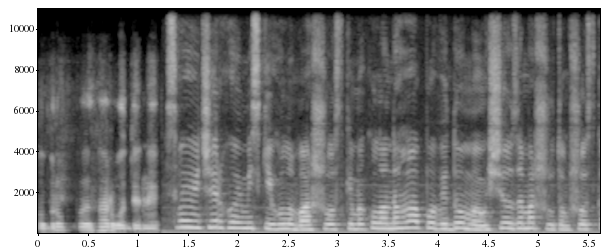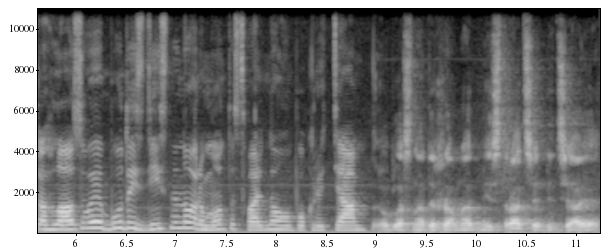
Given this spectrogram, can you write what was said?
обробкою городини. Своєю чергою міський голова шостки Микола Нога повідомив, що за маршрутом шостка Глазове буде здійснено ремонт асфальтного покриття. обласна державна адміністрація обіцяє,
